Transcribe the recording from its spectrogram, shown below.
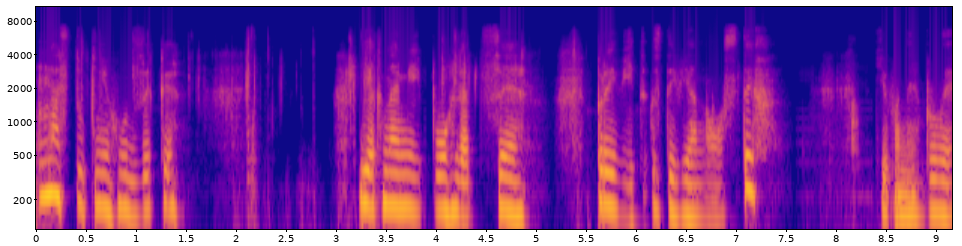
Наступні гудзики, як на мій погляд, це привіт з 90-х. Ті вони були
